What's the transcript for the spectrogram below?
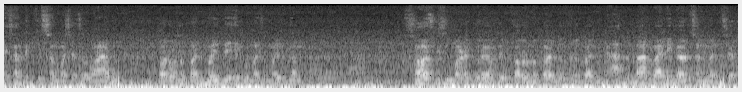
यसमा त के समस्या छ। उहाँहरू गराउनु पर्ने मैले देखेकोमा चाहिँ म एकदम सहज किसिमबाट कुरा गर्दै गराउनु पर्ने हुनु पर्ने आफ्नो बालबालिकाहरू छन् भने सेयर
